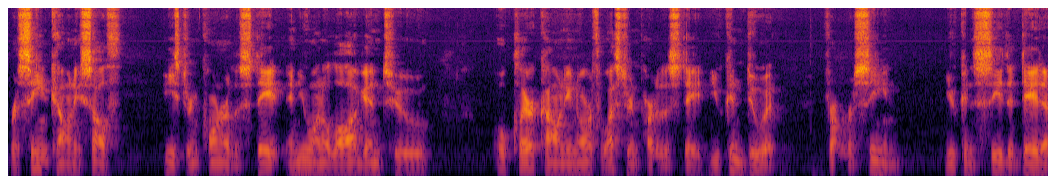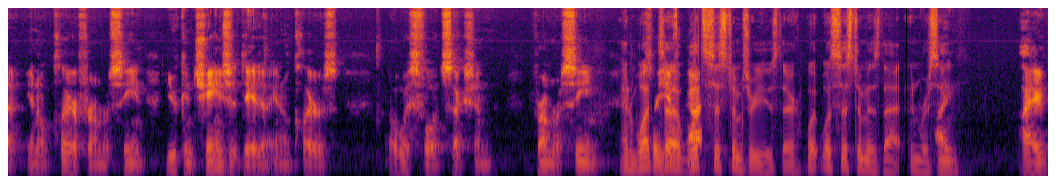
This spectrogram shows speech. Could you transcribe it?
Racine County, southeastern corner of the state, and you want to log into Eau Claire County, northwestern part of the state, you can do it from Racine. You can see the data in Eau Claire from Racine. You can change the data in Eau Claire's uh, WISVote section from Racine. And what So uh, got- what systems are used there? What what system is that in Racine? I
